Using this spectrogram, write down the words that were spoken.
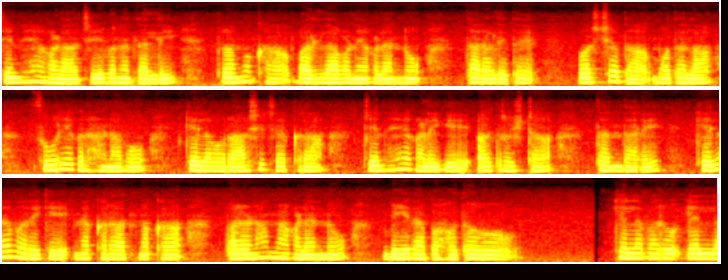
ಚಿಹ್ನೆಗಳ ಜೀವನದಲ್ಲಿ ಪ್ರಮುಖ ಬದಲಾವಣೆಗಳನ್ನು ತರಲಿದೆ. ವರ್ಷದ ಮೊದಲ ಸೂರ್ಯಗ್ರಹಣವು ಕೆಲವು ರಾಶಿಚಕ್ರ ಚಿಹ್ನೆಗಳಿಗೆ ಅದೃಷ್ಟ ತಂದರೆ ಕೆಲವರಿಗೆ ನಕಾರಾತ್ಮಕ ಪರಿಣಾಮಗಳನ್ನು ಬೀರಬಹುದು. ಕೆಲವರು ಎಲ್ಲ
